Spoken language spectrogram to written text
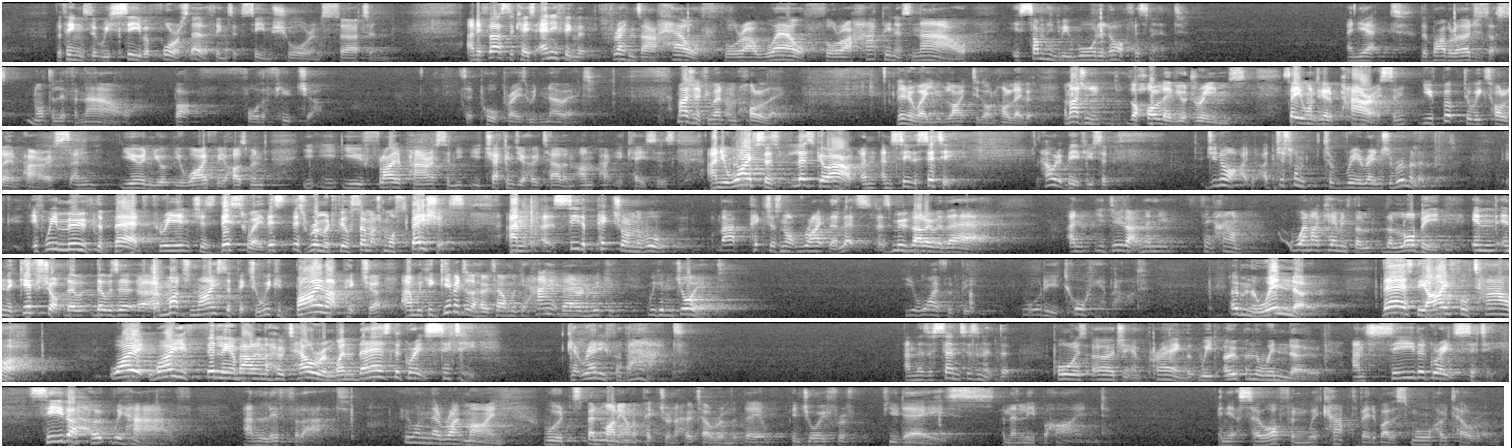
The things that we see before us, they're the things that seem sure and certain. And if that's the case, anything that threatens our health or our wealth or our happiness now is something to be warded off, isn't it? And yet, the Bible urges us not to live for now, but for the future. So Paul prays we'd know it. Imagine if you went on holiday. I don't know where you'd like to go on holiday, but imagine the holiday of your dreams. Say you want to go to Paris, and you've booked a week's holiday in Paris, and you and your, your wife or your husband, you, you, you fly to Paris and you, you, check into your hotel and unpack your cases. And your wife says, Let's go out and, and see the city. How would it be if you said, Do you know what? I, I just want to rearrange the room a little bit. If we moved the bed three inches this way, this, this room would feel so much more spacious. And uh, see the picture on the wall. That picture's not right there. Let's, let's move that over there. And you do that, and then you think, hang on. When I came into the, the lobby, in, in the gift shop, there, there was a, a much nicer picture. We could buy that picture, and we could give it to the hotel, and we could hang it there, and we could, we could enjoy it. Your wife would be, what are you talking about? Open the window. There's the Eiffel Tower. Why, why are you fiddling about in the hotel room when there's the great city? Get ready for that. And there's a sense, isn't it, that Paul is urging and praying that we'd open the window and see the great city, see the hope we have, and live for that. Who in their right mind would spend money on a picture in a hotel room that they enjoy for a few days and then leave behind? And yet, so often, we're captivated by the small hotel room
